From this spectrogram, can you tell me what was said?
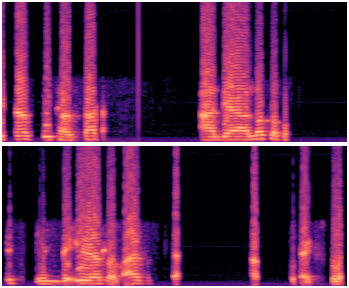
situations we can start, and there are a lot of in the areas of agriculture that to explore.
